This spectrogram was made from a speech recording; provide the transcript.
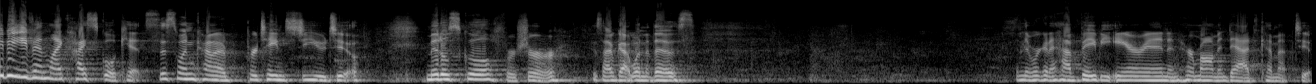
Maybe even like high school kids. This one kind of pertains to you too. Middle school, for sure, because I've got one of those. And then we're going to have baby Erin and her mom and dad come up too.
